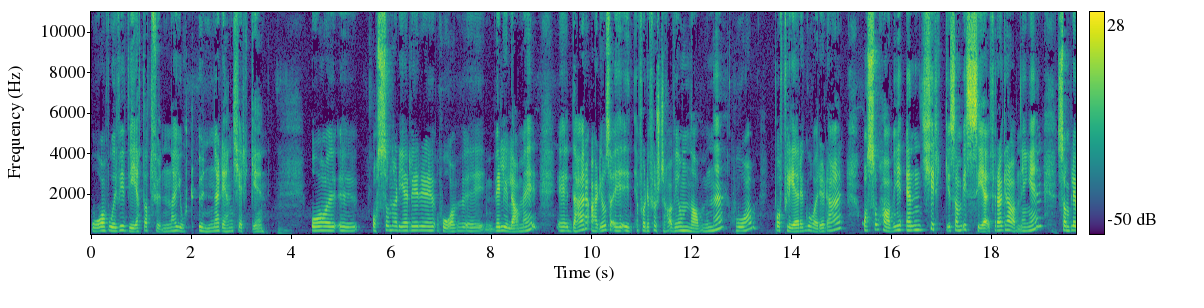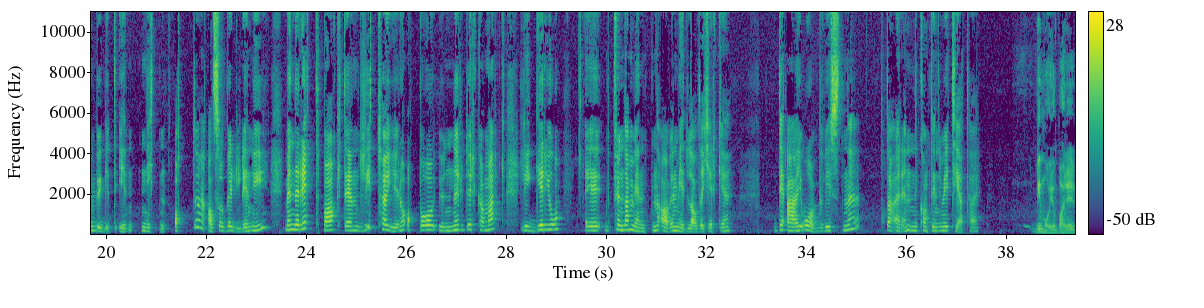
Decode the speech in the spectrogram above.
og hvor vi vet at funnene er gjort under den kirken. Og uh, også når det gjelder Hov uh, ved Lillehammer, der er det jo For det første har vi jo navnet Hov på flere gårder der. Og så har vi en kirke som vi ser fra gravningen, som ble bygget i 1908 altså veldig ny. Men rett bak den, litt høyere oppe og under dyrka mark, ligger jo fundamentene av en middelalderkirke. Det er jo overbevisende at det er en kontinuitet her. Vi må jo bare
